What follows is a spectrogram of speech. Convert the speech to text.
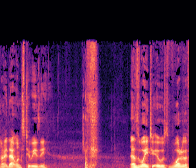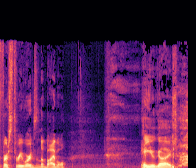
Alright, that one's too easy. That's way too it was what are the first three words in the Bible? Hey, you guys.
